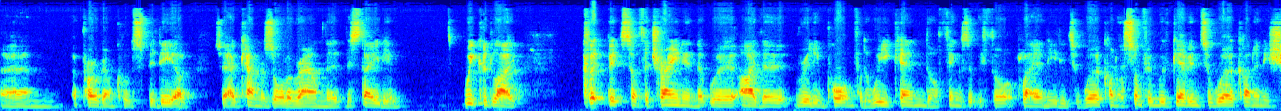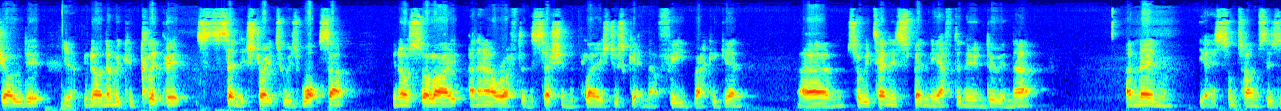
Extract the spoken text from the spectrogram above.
um, a program called Spiideo, so it had cameras all around the, the stadium. We could like clip bits of the training that were either really important for the weekend or things that we thought a player needed to work on or something we've given him to work on and he showed it. Yeah. You know, and then we could clip it, send it straight to his WhatsApp. You know, so like an hour after the session, the player's just getting that feedback again. Um, so we tend to spend the afternoon doing that. And then, yeah, sometimes there's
